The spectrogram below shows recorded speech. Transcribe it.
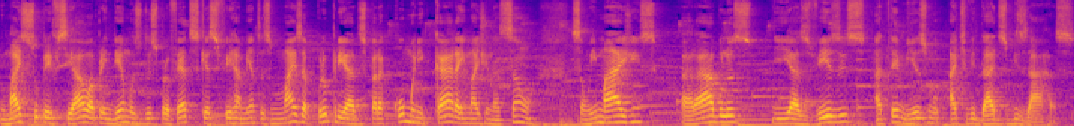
No mais superficial, aprendemos dos profetas que as ferramentas mais apropriadas para comunicar a imaginação são imagens, parábolas e, às vezes, até mesmo atividades bizarras.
